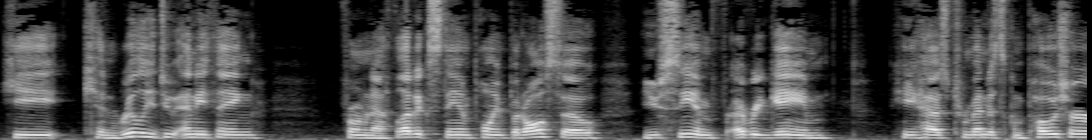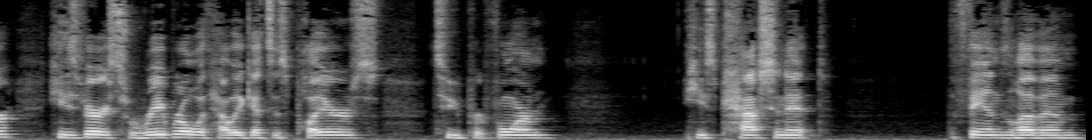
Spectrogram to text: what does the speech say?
He can really do anything from an athletic standpoint, but also you see him for every game. He has tremendous composure. He's very cerebral with how he gets his players to perform. He's passionate. The fans love him.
